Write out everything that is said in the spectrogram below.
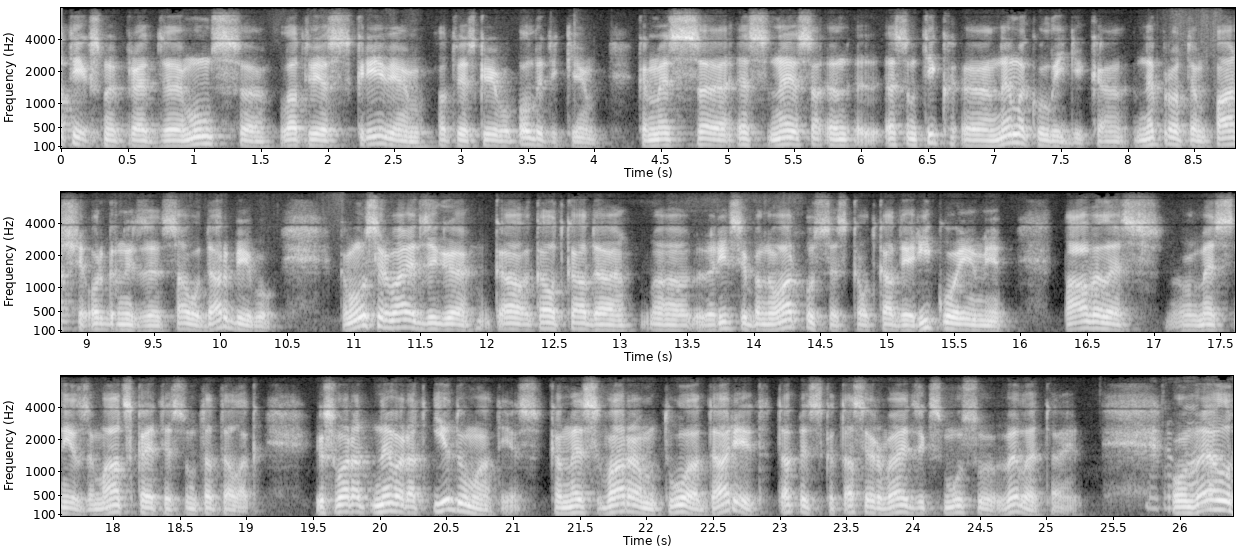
attieksme pret mums, Latvijas krīviem, Latvijas krīvu politiķiem, ka mēs es, neesam, esam tik nemakulīgi, ka neprotam paši organizēt savu darbību, ka mums ir vajadzīga kaut kāda rīcība no ārpuses, kaut kādi rīkojumi, pāvēles, un mēs sniedzam atskaites un tā tālāk. Jūs varat, nevarat iedomāties, ka mēs varam to darīt, tāpēc, ka tas ir vajadzīgs mūsu vēlētājiem. Un vēl,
